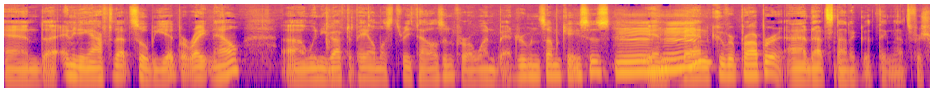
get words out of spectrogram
and uh, anything after that, so be it. But right now, uh, when you have to pay almost three thousand for a one bedroom in some cases mm-hmm. in Vancouver proper, uh, that's not a good thing. That's for sure.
